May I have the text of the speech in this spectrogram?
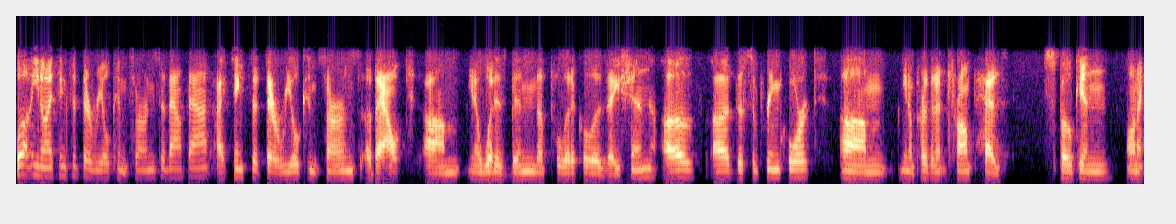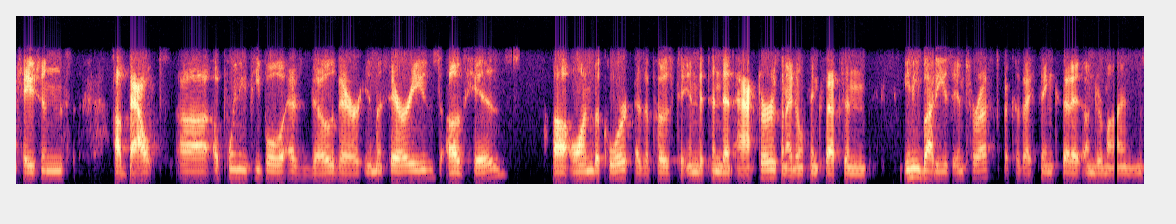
Well, you know, I think that there are real concerns about that. I think that there are real concerns about, um, you know, what has been the politicalization of uh, the Supreme Court. Um, you know, President Trump has spoken on occasions about uh, appointing people as though they're emissaries of his uh, on the court as opposed to independent actors, and I don't think that's in anybody's interest because I think that it undermines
